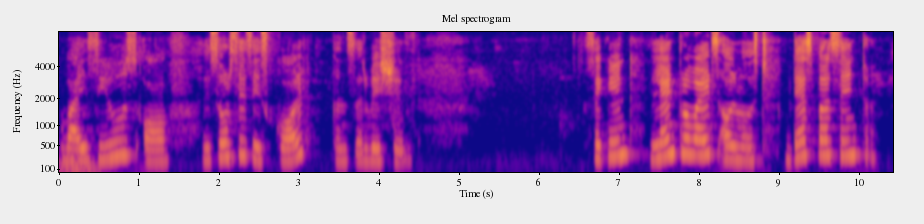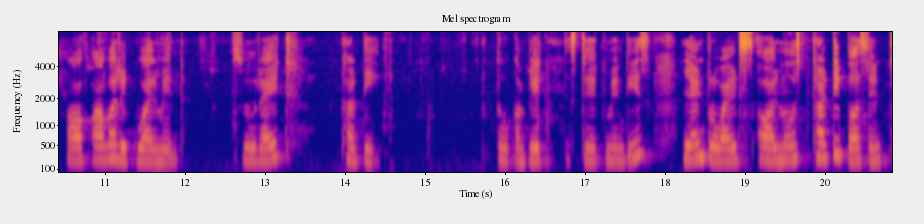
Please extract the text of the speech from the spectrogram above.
wise use of resources is called conservation. Second, land provides almost dash percent of our requirement. So, write thirty. So complete statement is land provides almost 30%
